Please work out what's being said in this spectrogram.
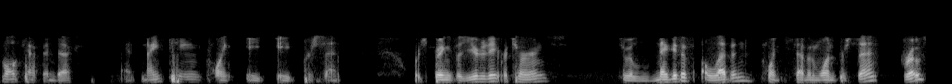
Small Cap Index at 19.88%, which brings the year-to-date returns to a negative 11.71% gross,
